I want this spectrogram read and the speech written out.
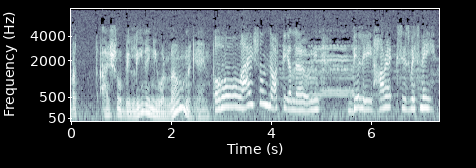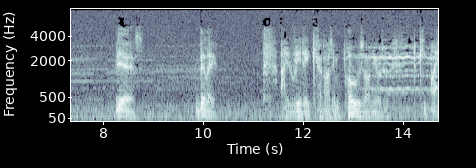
But I shall be leaving you alone again. Oh, I shall not be alone. Billy Horrocks is with me. Yes. Billy. I really cannot impose on you to, to keep my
